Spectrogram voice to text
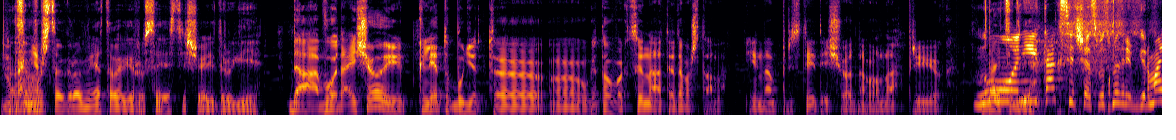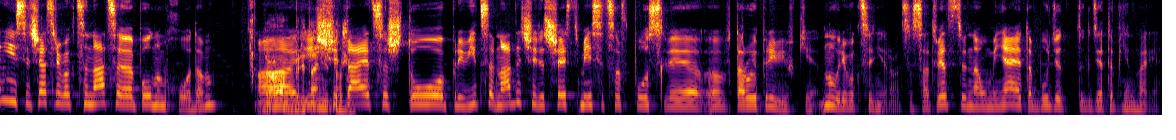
Ну, Потому конечно. что кроме этого вируса есть еще и другие. Да, вот. А еще и к лету будет э, э, готова вакцина от этого штамма. И нам предстоит еще одна волна прививок. Ну, Дайте они две. и так сейчас. Вот смотри, в Германии сейчас ревакцинация полным ходом. Да, а, и считается, тоже. что привиться надо через 6 месяцев после э, второй прививки, ну, ревакцинироваться. Соответственно, у меня это будет где-то в январе.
